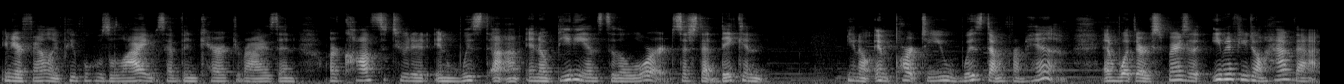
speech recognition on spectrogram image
in your family, people whose lives have been characterized and are constituted in wisdom, uh, in obedience to the Lord, such that they can you know impart to you wisdom from him and what their experience is even if you don't have that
